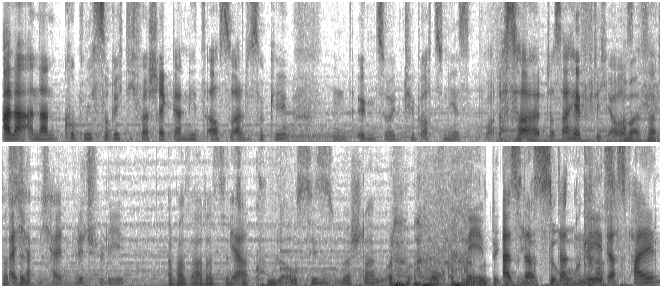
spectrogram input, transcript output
Alle anderen gucken mich so richtig verschreckt an, jetzt auch so, alles okay. Und irgend so ein Typ auch zu mir ist, boah, das sah, das sah heftig aus. Aber sah das Weil ich habe mich halt literally aber sah das denn Ja. so cool aus, dieses Überschlagen? Oder war das einfach Nee, so, Digga, also sieht ja das, so da, nee, das Fallen.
